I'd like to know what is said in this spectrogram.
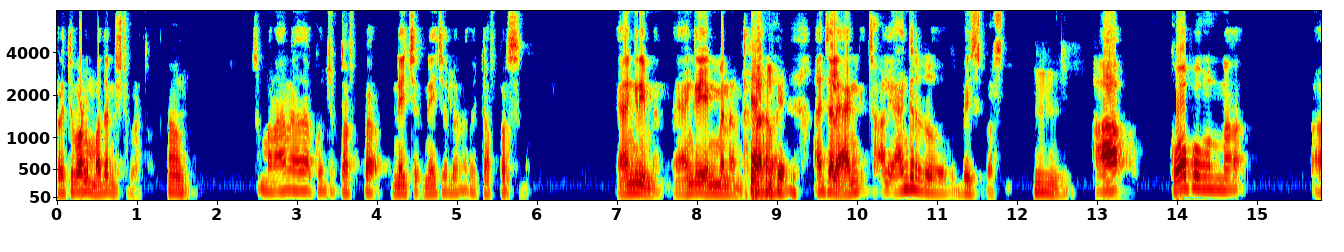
ప్రతి వాళ్ళు మదర్ని ఇష్టపడతాం. అవును. సో మా నాన్న కొంచెం టఫ్ నేచర్ నేచర్లోనే కొంచెం tough person angry man angry young man అంటారు. ఆయన చాలా యాంగ్ చాలా యాంగర్ బేస్డ్ పర్సన్. ఆ కోపం ఉన్న ఆ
